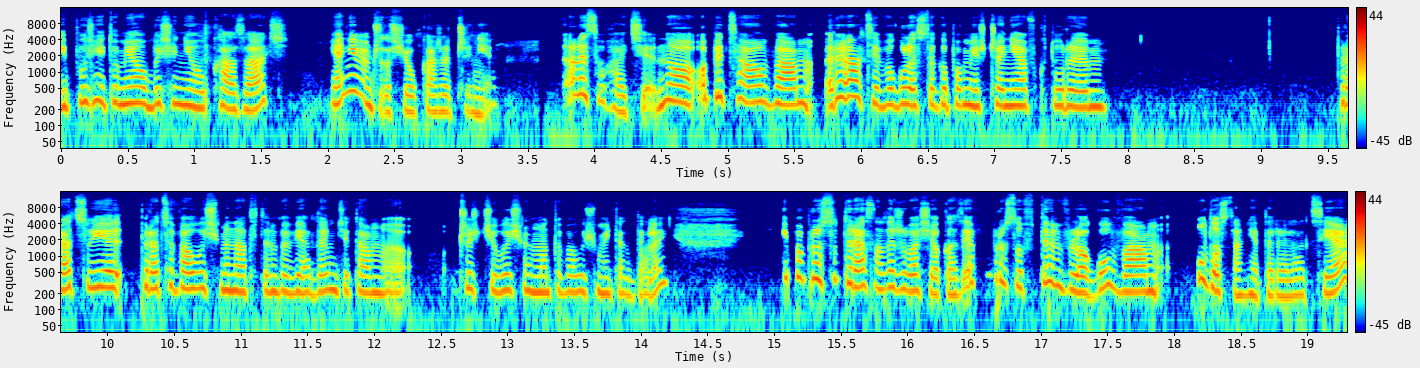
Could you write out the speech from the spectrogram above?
i później to miałoby się nie ukazać, ja nie wiem, czy to się ukaże, czy nie. Ale słuchajcie, no obiecałam Wam relację w ogóle z tego pomieszczenia, w którym pracuje, pracowałyśmy nad tym wywiadem, gdzie tam e, czyściłyśmy, montowałyśmy i tak dalej. I po prostu teraz nadarzyła się okazja. Ja po prostu w tym vlogu Wam udostępnię te relacje.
